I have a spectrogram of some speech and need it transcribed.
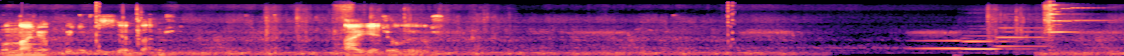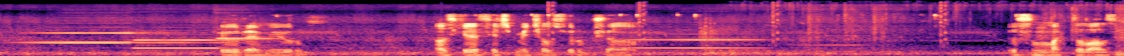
Bundan yok muydu biz ya daha önce? Ha gece oluyordur. Göremiyorum. Rastgele seçmeye çalışıyorum şu an ama. Isınmak da lazım.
